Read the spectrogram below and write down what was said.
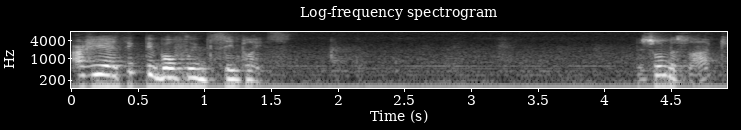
Actually, I think they both lead to the same place. This one does not.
